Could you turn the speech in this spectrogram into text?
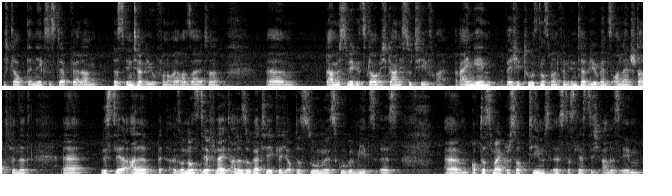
ich glaube, der nächste Step wäre dann das Interview von eurer Seite. Ähm, da müssen wir jetzt, glaube ich, gar nicht so tief reingehen. Welche Tools nutzt man für ein Interview, wenn es online stattfindet? Äh, wisst ihr alle, also nutzt ihr vielleicht alle sogar täglich, ob das Zoom ist, Google Meets ist, ähm, ob das Microsoft Teams ist, das lässt sich alles eben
